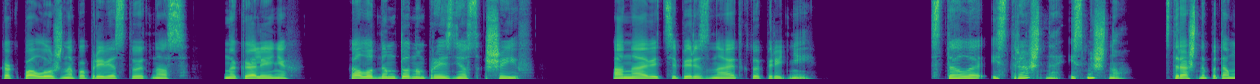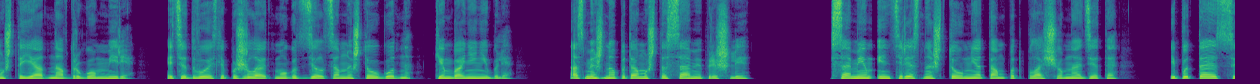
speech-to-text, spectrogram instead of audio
как положено, поприветствует нас на коленях. Холодным тоном произнес Шиев. Она ведь теперь знает, кто перед ней. Стало и страшно, и смешно. Страшно, потому что я одна в другом мире. Эти двое, если пожелают, могут сделать со мной что угодно, кем бы они ни были. А смешно, потому что сами пришли. Самим интересно, что у меня там под плащом надето — и пытаются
